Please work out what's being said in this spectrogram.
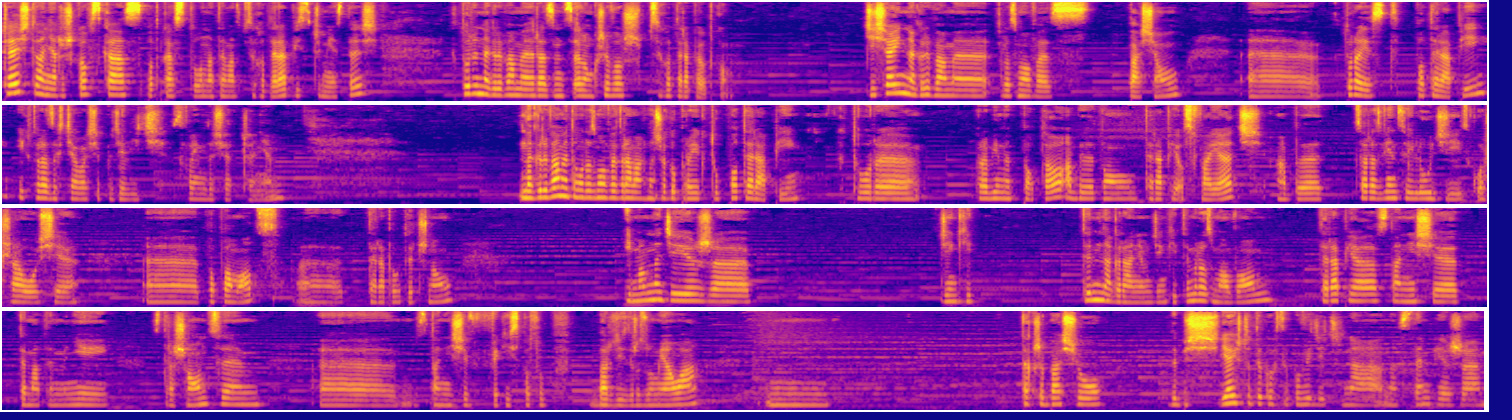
Cześć, to Ania Ryszkowska z podcastu na temat psychoterapii Z czym jesteś, który nagrywamy razem z Elą Krzywosz, psychoterapeutką. Dzisiaj nagrywamy rozmowę z Basią, e, która jest po terapii i która zechciała się podzielić swoim doświadczeniem. Nagrywamy tę rozmowę w ramach naszego projektu Po terapii, który robimy po to, aby tą terapię oswajać, aby coraz więcej ludzi zgłaszało się e, po pomoc e, terapeutyczną. I mam nadzieję, że dzięki tym nagraniom, dzięki tym rozmowom, terapia stanie się tematem mniej straszącym, e, stanie się w jakiś sposób bardziej zrozumiała. Mm. Także, Basiu, Gdybyś, ja jeszcze tylko chcę powiedzieć na, na wstępie, że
